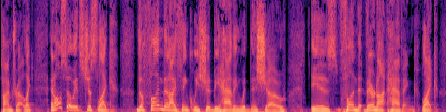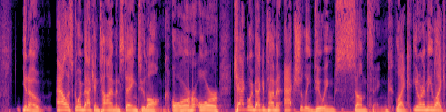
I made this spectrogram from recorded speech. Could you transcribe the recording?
time travel like and also it's just like the fun that I think we should be having with this show is fun that they're not having. Like, you know, Alice going back in time and staying too long, or or Kat going back in time and actually doing something. Like, you know what I mean? Like,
